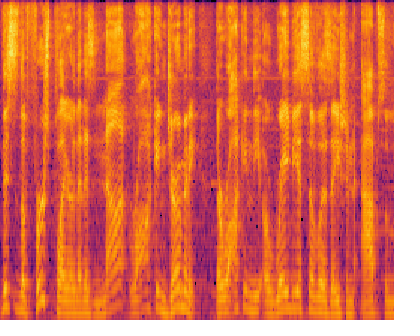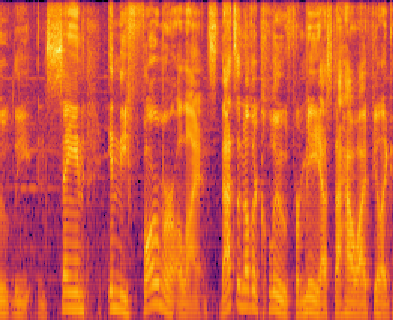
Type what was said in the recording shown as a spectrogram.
this is the first player that is not rocking Germany. They're rocking the Arabia civilization absolutely insane in the farmer alliance. That's another clue for me as to how I feel like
